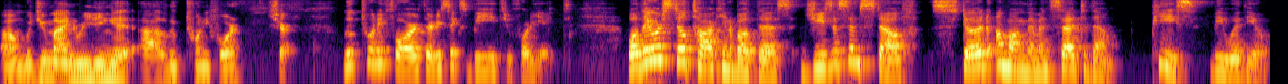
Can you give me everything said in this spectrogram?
Um, would you mind reading it, uh, Luke 24? Sure. Luke 24, 36b through 48. While they were still talking about this, Jesus himself stood among them and said to them, Peace be with you.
